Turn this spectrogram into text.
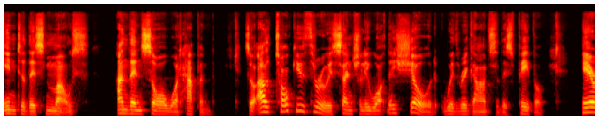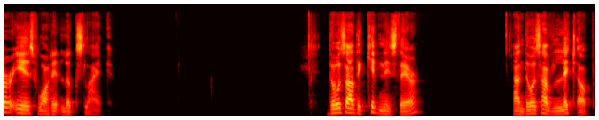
into this mouse and then saw what happened. So I'll talk you through essentially what they showed with regards to this paper. Here is what it looks like. Those are the kidneys there, and those have lit up.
